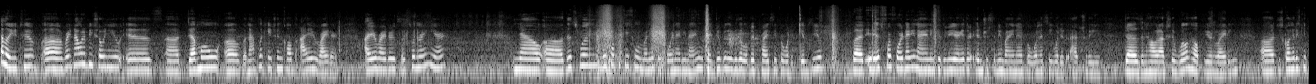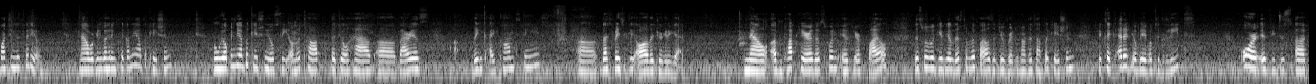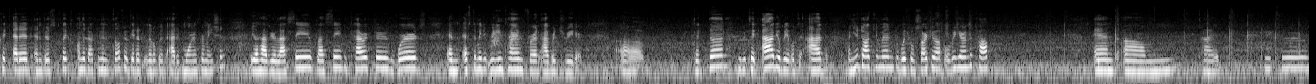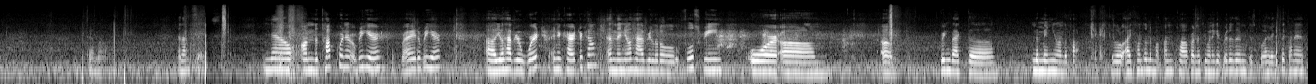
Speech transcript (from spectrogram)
Hello YouTube. Uh, right now what I'll be showing you is a demo of an application called iWriter. iWriter is this one right here. Now uh, this one, this application will run you for $4.99 which I do believe is a little bit pricey for what it gives you. But it is for $4.99 in case if you are interested in buying it but want to see what it actually does and how it actually will help you in writing. Uh, just go ahead and keep watching this video. Now we're going to go ahead and click on the application. When we open the application, you'll see on the top that you'll have uh, various uh, link icons thingies. Uh, that's basically all that you're going to get. Now, on top here, this one is your file. This one will give you a list of the files that you've written on this application. If you click edit, you'll be able to delete. Or if you just uh, click edit and just click on the document itself, you'll get a little bit added more information. You'll have your last save, last save, characters, words, and estimated reading time for an average reader. Um, click done. If you click add, you'll be able to add a new document, which will start you up over here on the top. And um, type YouTube demo. And that's it. Now, on the top corner over here, right over here, uh, you'll have your word and your character count, and then you'll have your little full screen or um, uh, bring back the the menu on the top. Your little icons on the on the top. Unless you want to get rid of them, just go ahead and click on it.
